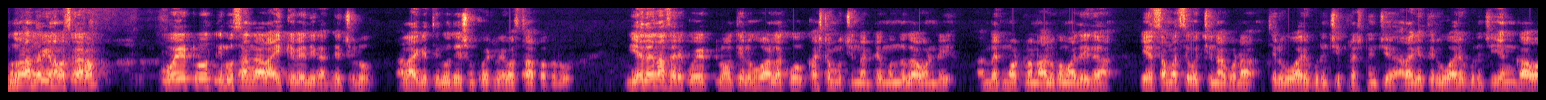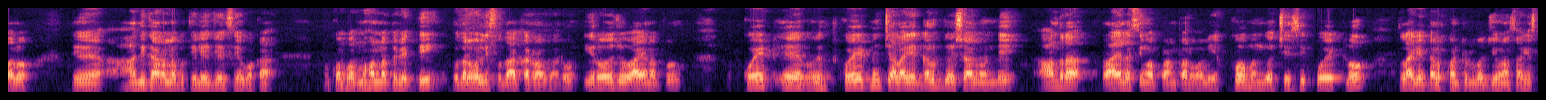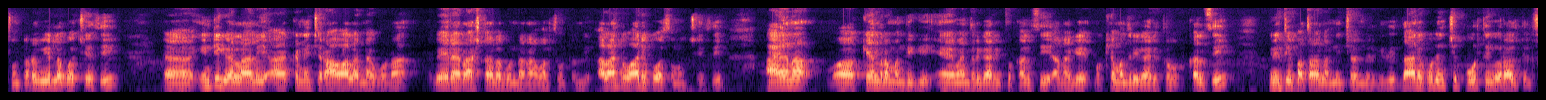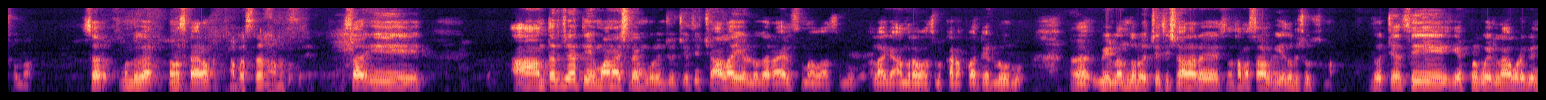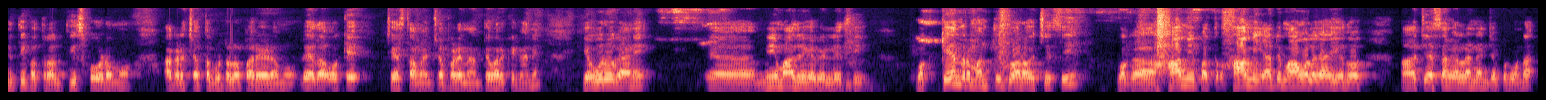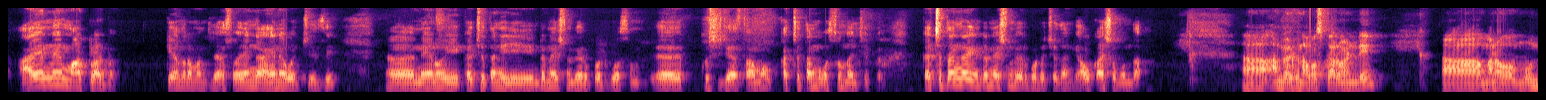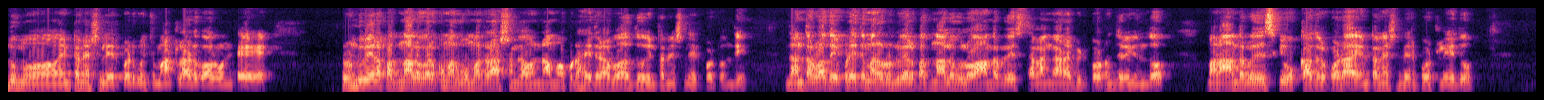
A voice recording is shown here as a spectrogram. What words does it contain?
ముందు అందరికీ నమస్కారం. కువైట్లో తెలుగు సంఘాల ఐక్యవేదిక అధ్యక్షులు అలాగే తెలుగుదేశం కువైట్ వ్యవస్థాపకులు. ఏదైనా సరే కువైట్లో తెలుగు వాళ్ళకు కష్టం వచ్చిందంటే ముందుగా ఉండి అందరి నోట్లో నాలుగో మాదిరిగా ఏ సమస్య వచ్చినా కూడా తెలుగువారి గురించి ప్రశ్నించి అలాగే తెలుగువారి గురించి ఏం కావాలో అధికారులకు తెలియజేసే ఒక గొప్ప మహోన్నత వ్యక్తి కుదరవల్లి సుధాకర్ రావు గారు. ఈరోజు ఆయనకు కువైట్ కోయట్ కువైట్ నుంచి అలాగే గల్ఫ్ దేశాల నుండి ఆంధ్ర రాయలసీమ ప్రాంతాల వాళ్ళు ఎక్కువ మంది వచ్చేసి కువైట్లో అలాగే గల్ఫ్ కంట్రీల్లో జీవనం సాగిస్తుంటారు. వీళ్ళకి వచ్చేసి ఇంటికి వెళ్ళాలి అక్కడి నుంచి రావాలన్నా కూడా వేరే రాష్ట్రాల గుండా రావాల్సి ఉంటుంది. అలాంటి వారి కోసం వచ్చేసి ఆయన కేంద్ర మంత్రికి మంత్రి గారితో కలిసి అలాగే ముఖ్యమంత్రి గారితో కలిసి వినతి పత్రాలు అందించడం జరిగింది. దాని గురించి పూర్తి వివరాలు తెలుసుకుందాం. సార్ ముందుగా నమస్కారం. నమస్తే నమస్తే. సార్ ఈ ఆ అంతర్జాతీయ విమానాశ్రయం గురించి వచ్చేసి చాలా ఏళ్ళుగా రాయలసీమ వాసులు అలాగే ఆంధ్రవాసులు కడప నెల్లూరు వీళ్ళందరూ వచ్చేసి చాలా సంవత్సరాలుగా ఎదురు చూస్తున్నాం. ఇది వచ్చేసి ఎప్పుడు వెళ్ళినా కూడా వినతి పత్రాలు తీసుకోవడము అక్కడ చెత్తబుట్టలో పరేయడము లేదా ఓకే చేస్తామని చెప్పడమే అంతవరకు కానీ ఎవరు కానీ మీ మాదిరిగా వెళ్ళేసి ఒక కేంద్ర మంత్రి ద్వారా వచ్చేసి ఒక హామీ పత్రం హామీ అంటే మామూలుగా ఏదో చేస్తాం వెళ్ళండి అని చెప్పకుండా ఆయన్నే మాట్లాడడం. కేంద్ర మంత్రి స్వయంగా ఆయనే వచ్చేసి నేను ఈ ఖచ్చితంగా ఈ ఇంటర్నేషనల్ ఎయిర్పోర్ట్ కోసం కృషి చేస్తాము. ఖచ్చితంగా వస్తుందని చెప్పారు. ఖచ్చితంగా ఇంటర్నేషనల్ ఎయిర్పోర్ట్ వచ్చేదానికి అవకాశం ఉందా? అందరికి నమస్కారం అండి. మనం ముందు ఇంటర్నేషనల్ ఎయిర్పోర్ట్ గురించి మాట్లాడుకోవాలంటే రెండు వేల పద్నాలుగు వరకు మనం ఉమ్మడి రాష్ట్రంగా ఉన్నాము. అప్పుడు హైదరాబాద్ ఇంటర్నేషనల్ ఎయిర్పోర్ట్ ఉంది. దాని తర్వాత ఎప్పుడైతే మనం రెండు వేల పద్నాలుగులో ఆంధ్రప్రదేశ్ తెలంగాణ విడిపోవడం జరిగిందో మన ఆంధ్రప్రదేశ్కి ఒక్క కూడా ఇంటర్నేషనల్ ఎయిర్పోర్ట్ లేదు.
